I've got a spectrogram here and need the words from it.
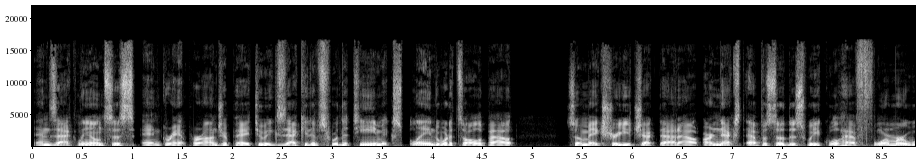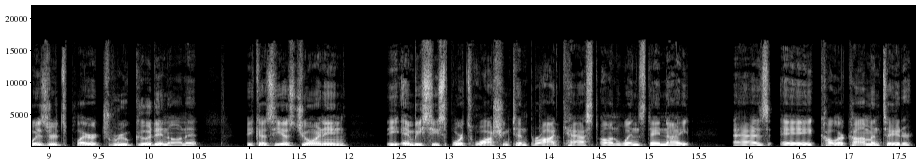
And Zach Leonsis and Grant Paranjape, two executives for the team, explained what it's all about. So make sure you check that out. Our next episode this week will have former Wizards player Drew Gooden on it because he is joining the NBC Sports Washington broadcast on Wednesday night as a color commentator.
